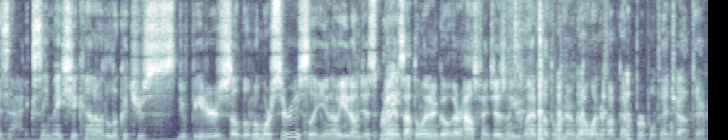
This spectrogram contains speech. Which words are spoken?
It actually makes you kind of look at your your feeders a little more seriously. You know, you don't just glance Right. out the window and go, "There are house finches," and you glance out the window and go, "I wonder if I've got a purple finch out there."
